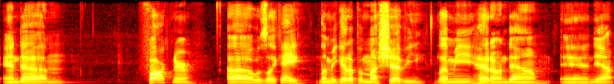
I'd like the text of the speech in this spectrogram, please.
And um, Faulkner uh, was like, "Hey, let me get up in my Chevy. Let me head on down." And yeah,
